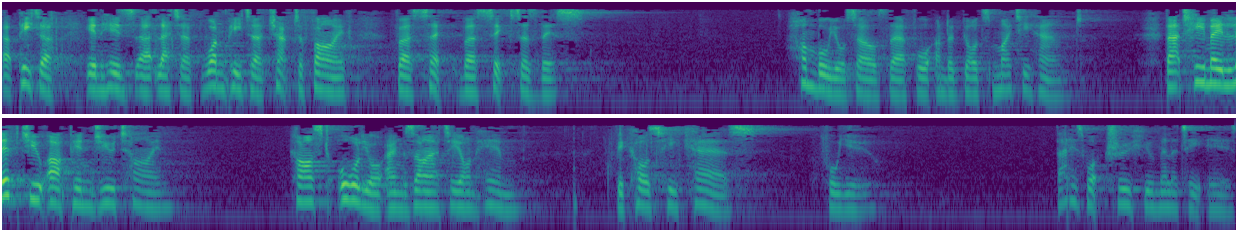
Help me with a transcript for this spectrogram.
Uh, Peter, in his uh, letter, 1 Peter chapter 5, verse, verse 6 says this Humble yourselves, therefore, under God's mighty hand, that he may lift you up in due time. Cast all your anxiety on him, because he cares for you. That is what true humility is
